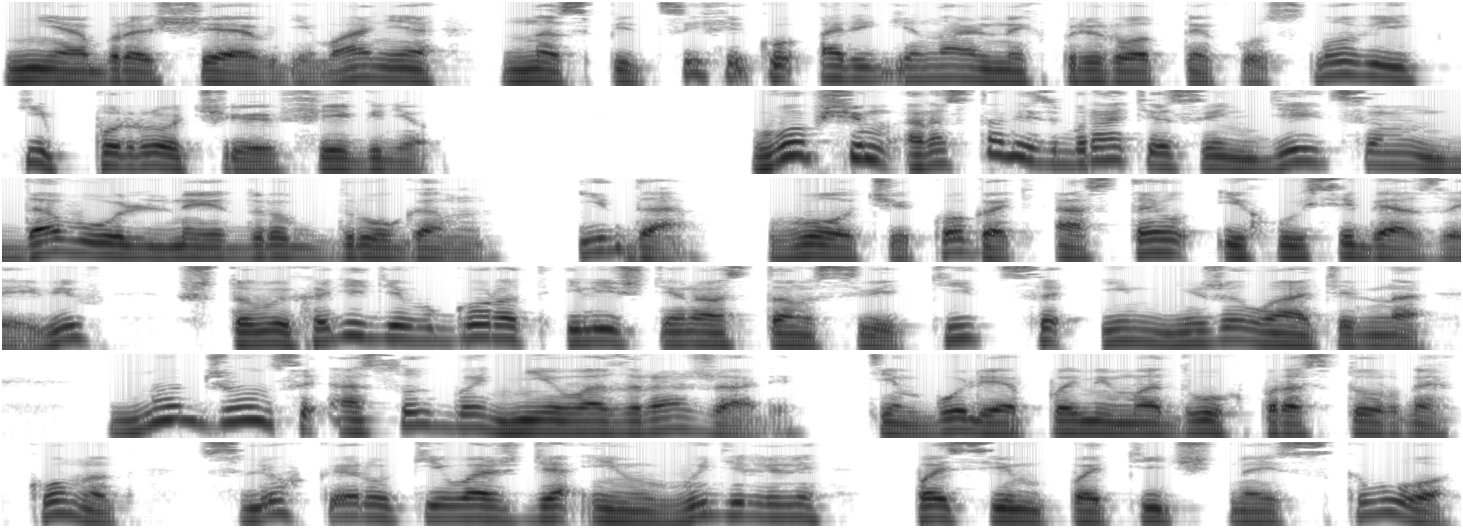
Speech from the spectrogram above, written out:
не обращая внимания на специфику оригинальных природных условий и прочую фигню. В общем, расстались братья с индейцем, довольные друг другом. И да, волчий коготь оставил их у себя, заявив, что выходите в город и лишний раз там светиться им нежелательно. Но Джонсы особо не возражали. Тем более, помимо двух просторных комнат, с легкой руки вождя им выделили по симпатичной скво,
